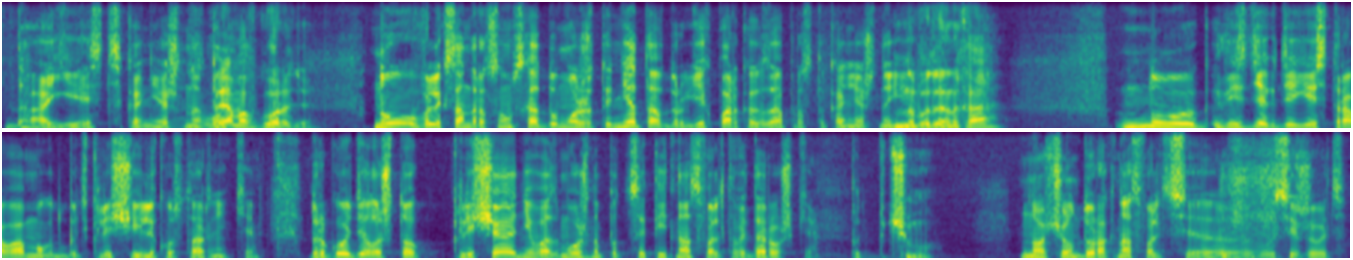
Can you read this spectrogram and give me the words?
Да, есть, конечно. Прямо в городе? Ну, в Александровском саду, может, и нет, а в других парках запросто, конечно, есть. На ВДНХ? Ну, везде, где есть трава, могут быть клещи или кустарники. Другое дело, что клеща невозможно подцепить на асфальтовой дорожке. Почему? Ну, а что, он дурак на асфальте э, высиживать?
